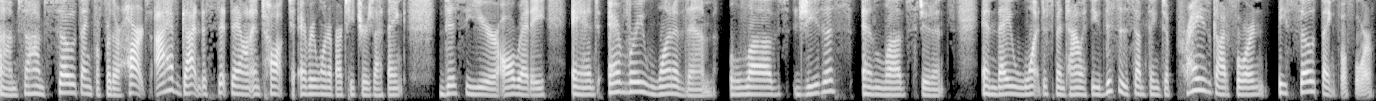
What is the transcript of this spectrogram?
Um, so I'm so thankful for their hearts. I have gotten to sit down and talk to every one of our teachers, I think, this year already. And every one of them loves Jesus and loves students and they want to spend time with you. This is something to praise God for and be so thankful for.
